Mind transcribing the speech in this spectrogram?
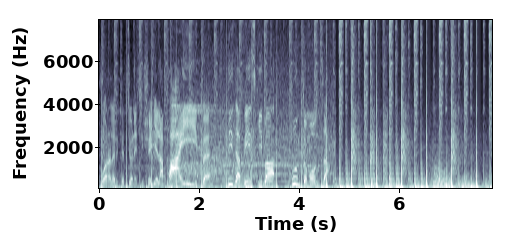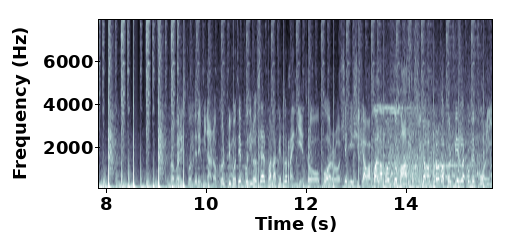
Buona la ricezione, si sceglie la pipe di Davischiva, punto Monza. Col primo tempo di Loser, palla che torna indietro. Porro sceglie Ishikawa, palla molto bassa. Ishikawa prova a colpirla come può, gli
